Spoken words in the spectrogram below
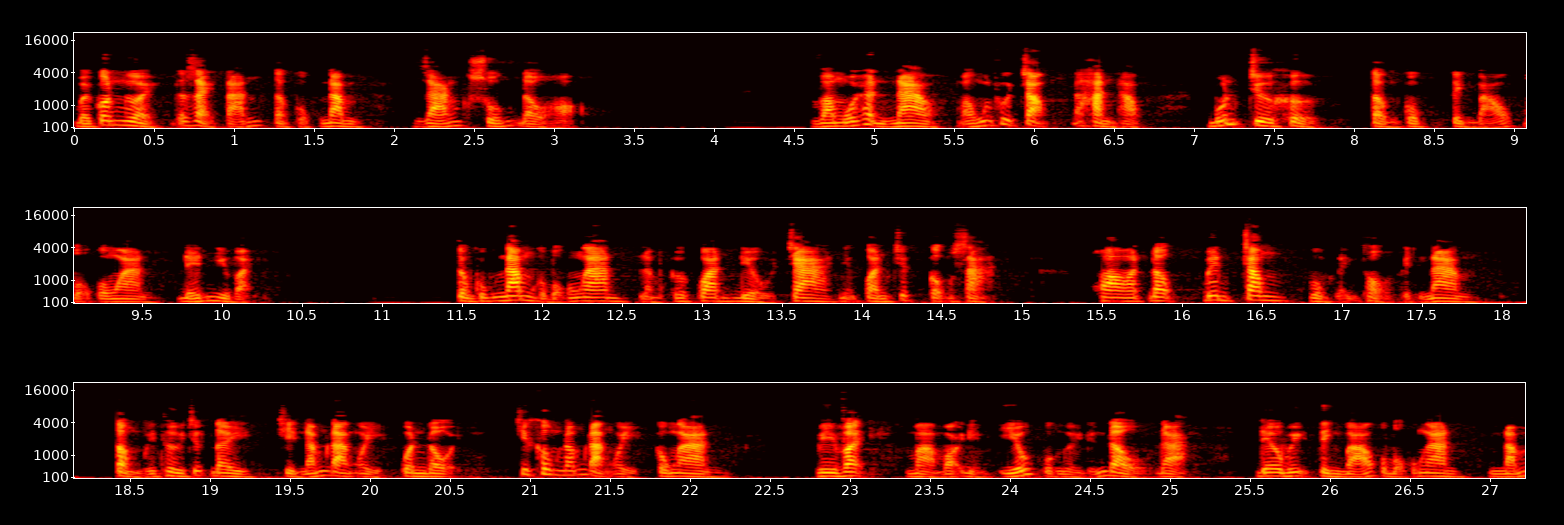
bởi con người đã giải tán Tổng cục 5 giáng xuống đầu họ. Và mối hận nào mà Nguyễn Phú Trọng đã hằn học muốn trừ khử Tổng cục Tình báo Bộ Công an đến như vậy? Tổng cục 5 của Bộ Công an là một cơ quan điều tra những quan chức cộng sản, hòa hoạt động bên trong vùng lãnh thổ Việt Nam. Tổng bí thư trước đây chỉ nắm đảng ủy quân đội chứ không nắm đảng ủy công an. Vì vậy mà mọi điểm yếu của người đứng đầu đảng đều bị tình báo của Bộ Công an nắm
